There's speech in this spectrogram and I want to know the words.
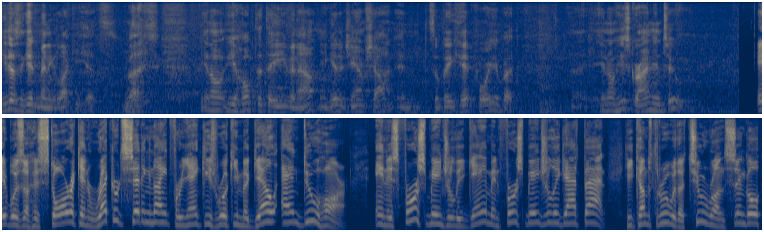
he doesn't get many lucky hits, but you know, you hope that they even out and you get a jam shot and it's a big hit for you, but, uh, you know, he's grinding too. It was a historic and record setting night for Yankees rookie Miguel Andujar. In his first major league game and first major league at bat, he comes through with a two run single.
